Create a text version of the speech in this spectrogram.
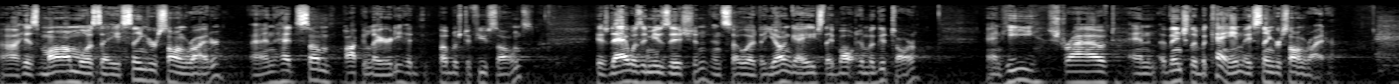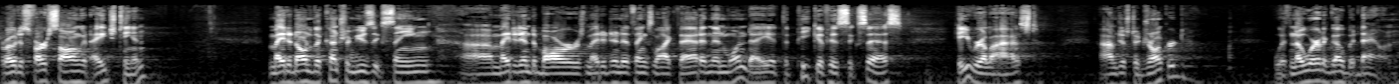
Uh, his mom was a singer-songwriter and had some popularity, had published a few songs. His dad was a musician, and so at a young age they bought him a guitar, and he strived and eventually became a singer-songwriter. Wrote his first song at age 10. Made it onto the country music scene, uh, made it into bars, made it into things like that. And then one day, at the peak of his success, he realized, I'm just a drunkard with nowhere to go but down.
